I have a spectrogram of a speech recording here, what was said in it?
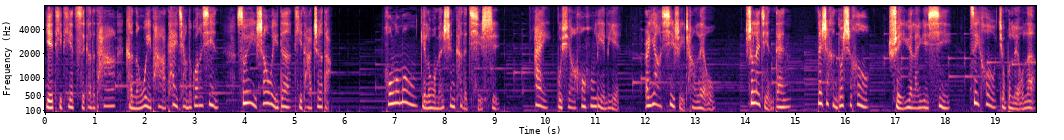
也体贴此刻的他可能未怕太强的光线，所以稍微的替他遮挡。《红楼梦》给了我们深刻的启示：爱不需要轰轰烈烈。而要细水长流，说来简单，但是很多时候水越来越细，最后就不流了。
